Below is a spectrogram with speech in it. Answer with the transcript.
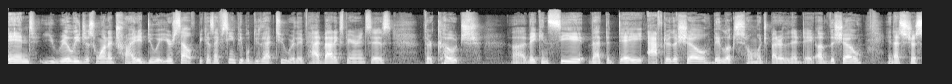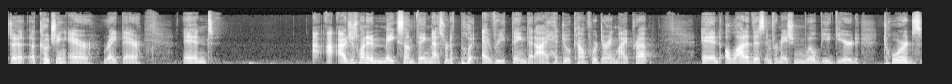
and you really just want to try to do it yourself because I've seen people do that too, where they've had bad experiences. Their coach uh, they can see that the day after the show, they look so much better than the day of the show. And that's just a, a coaching error right there. And I, I just wanted to make something that sort of put everything that I had to account for during my prep. And a lot of this information will be geared towards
